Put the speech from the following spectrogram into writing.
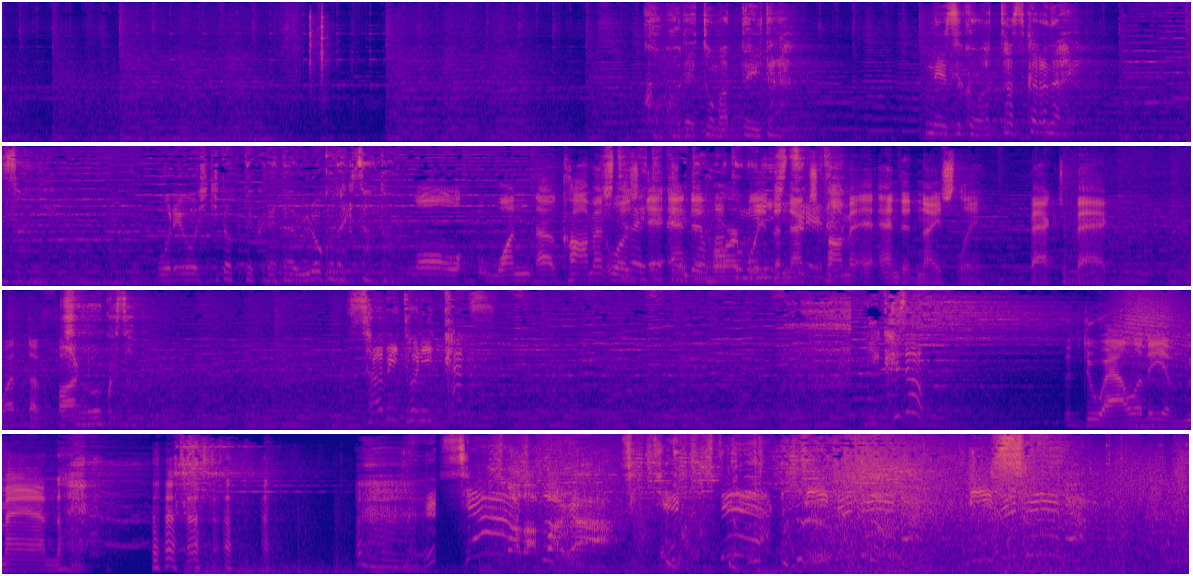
で止まっていたら禰豆子は助からないそれに俺を引き取ってくれた鱗滝さんと Lol, one uh, comment was it ended horribly. The next comment it ended nicely. Back to back. What the fuck? 今日こそサビトに勝つ行くぞ The duality of man. シ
